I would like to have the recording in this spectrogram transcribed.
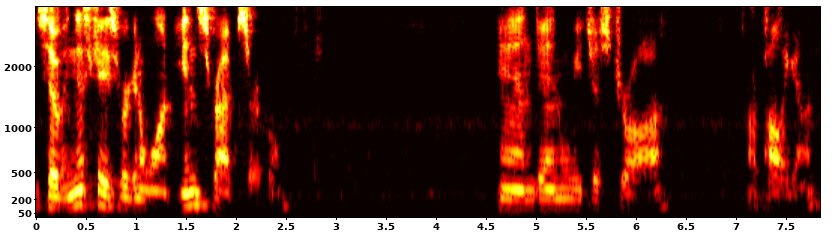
So in this case, we're going to want inscribed circle. And then we just draw our polygon.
